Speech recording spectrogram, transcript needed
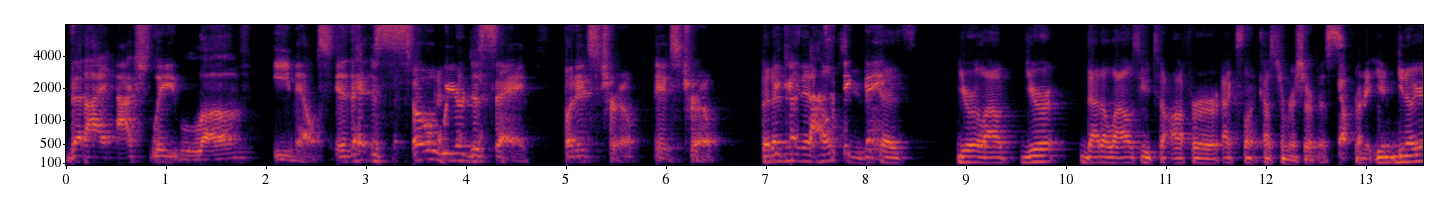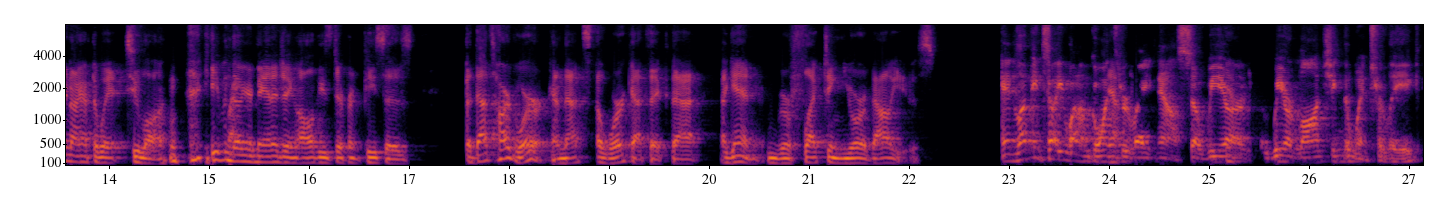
that I actually love emails. That is so weird to say, but it's true. It's true. But because I mean, it helps you thing. because you're allowed. You're that allows you to offer excellent customer service. Yep. Right. You, you know, you're not have to wait too long, even right. though you're managing all these different pieces. But that's hard work, and that's a work ethic that, again, reflecting your values. And let me tell you what I'm going yeah. through right now. So we are yeah. we are launching the Winter League,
